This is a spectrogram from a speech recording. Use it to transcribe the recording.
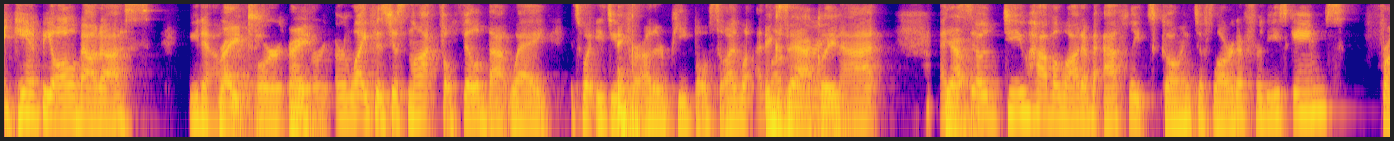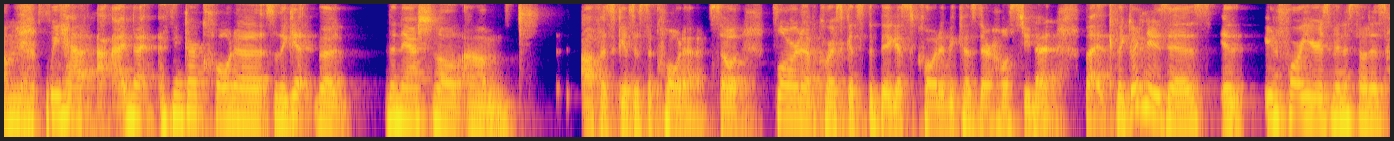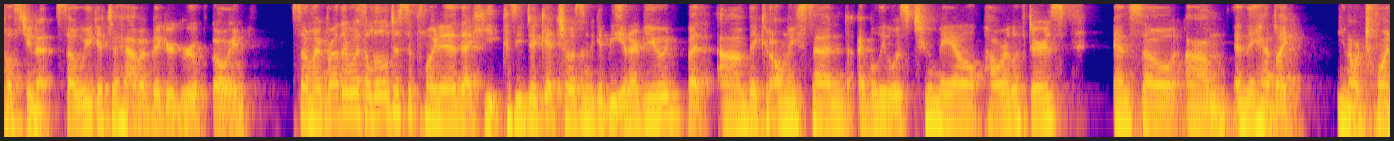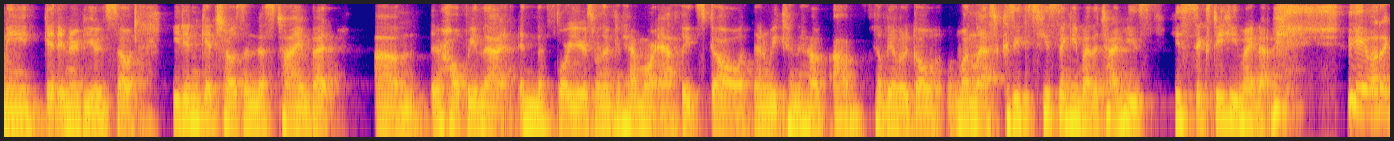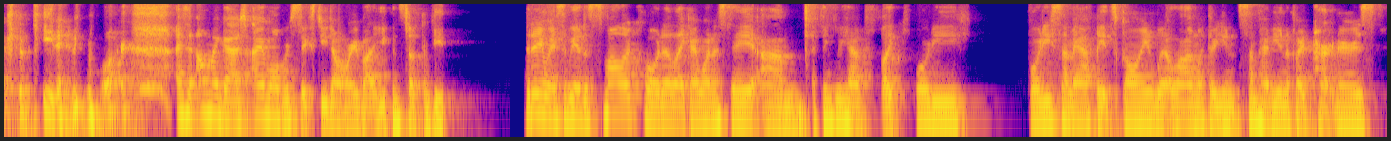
it can't be all about us, you know. Right. Or right. Or, or life is just not fulfilled that way. It's what you do for other people. So I, lo- I exactly that. And yeah. so, do you have a lot of athletes going to Florida for these games? From Minnesota? We have, I, I think our quota, so they get the, the national um, office gives us a quota. So Florida, of course, gets the biggest quota because they're hosting it. But the good news is, in four years, Minnesota is hosting it. So we get to have a bigger group going. So my brother was a little disappointed that he, because he did get chosen to get, be interviewed, but um, they could only send, I believe it was two male powerlifters. And so, um, and they had like you know 20 get interviewed so he didn't get chosen this time but um, they're hoping that in the four years when they can have more athletes go, then we can have um, he'll be able to go one last because he's, he's thinking by the time he's he's 60 he might not be, be able to compete anymore. I said, oh my gosh, I'm over 60. Don't worry about it. You can still compete. But anyway, so we had a smaller quota. Like I want to say, um, I think we have like 40, 40 some athletes going with, along with their some have unified partners,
